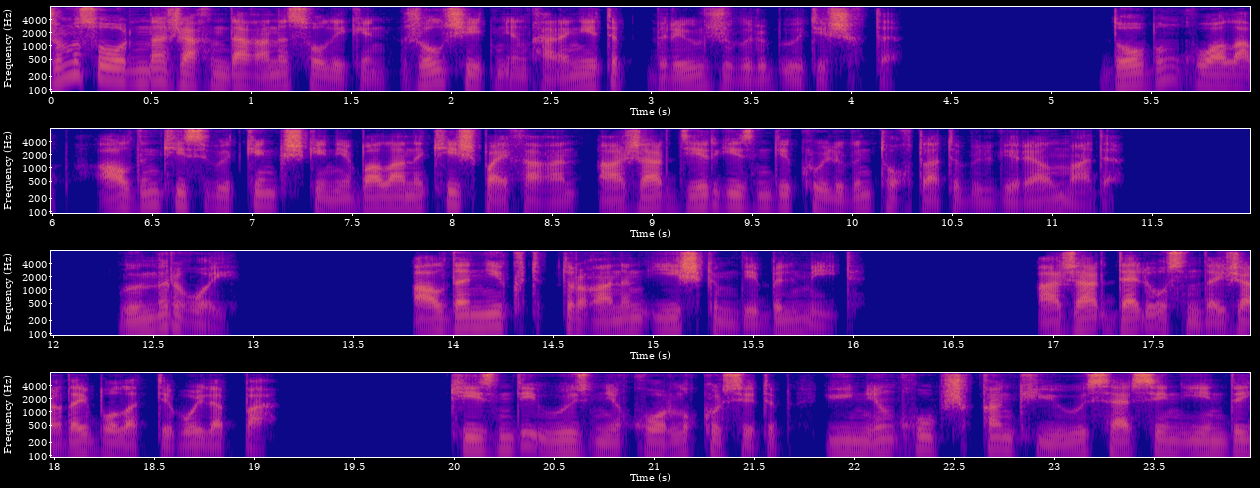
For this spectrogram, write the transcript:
Жұмыс орнына жақындағаны сол екен жол шетінен қараң етіп біреу жүгіріп өте шықты. Добын қуалап алдын кесіп өткен кішкене баланы кеш байқаған ажар дер кезінде көлігін тоқтатып үлгере алмады. Өмір ғой. Алда не күтіп тұрғанын ешкім де білмейді. Ажар дәл осындай жағдай болады деп ойлап па? Кезінде өзіне қорлық көрсетіп үйінен қуып шыққан күйеуі сәрсен енді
